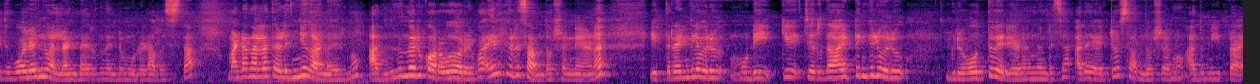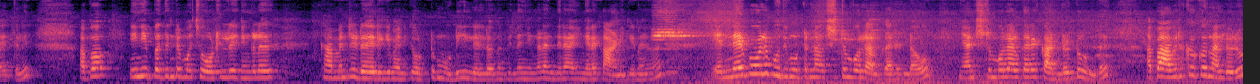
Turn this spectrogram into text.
ഇതുപോലെയൊന്നും അല്ല ഉണ്ടായിരുന്നു എന്റെ മുടിയുടെ അവസ്ഥ. മണ്ട നല്ല തെളിഞ്ഞു കാണുമായിരുന്നു. അതിൽ നിന്നൊരു കുറവ് പറയുമ്പോൾ എനിക്കൊരു സന്തോഷം തന്നെയാണ്. ഇത്രയെങ്കിലും ഒരു മുടിക്ക് ചെറുതായിട്ടെങ്കിലും ഒരു ഗ്രോത്ത് വരികയാണെന്ന് വെച്ചാൽ അത് ഏറ്റവും സന്തോഷമാണ്. അതും ഈ പ്രായത്തിൽ അപ്പോൾ ഇനിയിപ്പോൾ ഇതിന്റെ ചോട്ടിൽ നിങ്ങൾ കമന്റ് ഇടുമായിരിക്കും എനിക്ക് ഒട്ടും മുടിയില്ലല്ലോ എന്ന്. പിന്നെ നിങ്ങൾ എന്തിനാണ് ഇങ്ങനെ കാണിക്കണമെന്ന് എന്നെ പോലെ ബുദ്ധിമുട്ടുന്ന ഇഷ്ടംപോലെ ആൾക്കാരുണ്ടാവും. ഞാൻ ഇഷ്ടംപോലെ ആൾക്കാരെ കണ്ടിട്ടുമുണ്ട്. അപ്പോൾ അവർക്കൊക്കെ നല്ലൊരു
